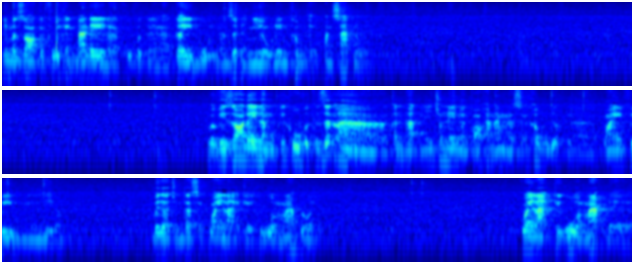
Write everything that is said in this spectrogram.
Nhưng mà do cái phối cảnh 3D là khu vực này là cây bụi nó rất là nhiều nên không thể quan sát nổi. Bởi vì do đây là một cái khu vực rất là cẩn thận ấy, cho nên là có khả năng là sẽ không được à, quay phim hay gì đâu. Bây giờ chúng ta sẽ quay lại cái Google map thôi. Quay lại cái Google map để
